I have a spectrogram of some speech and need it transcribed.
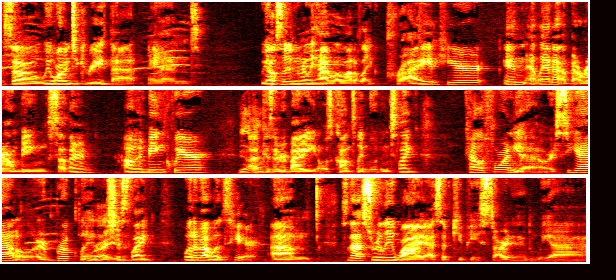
so we wanted to create that, and we also didn't really have a lot of like pride here in Atlanta about, around being Southern um, and being queer Yeah. because everybody you know was constantly moving to like California or Seattle or Brooklyn. Right. It's just like, what about what's here? Um, so that's really why SFQP started. We uh,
